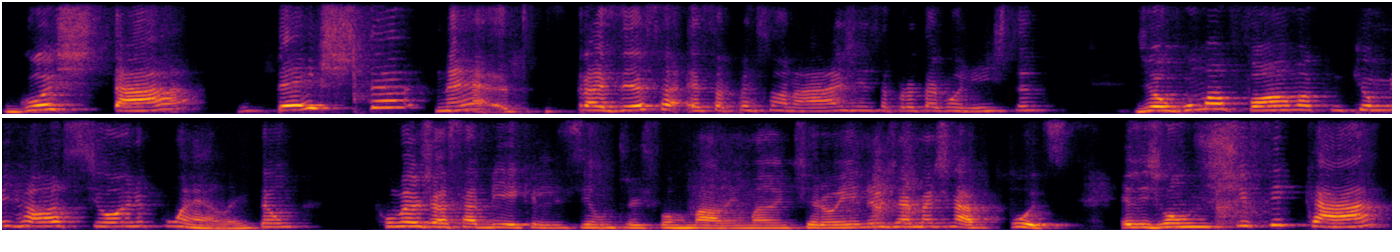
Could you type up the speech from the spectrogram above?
gostar desta, né, trazer essa, essa personagem, essa protagonista, de alguma forma com que eu me relacione com ela. Então, como eu já sabia que eles iam transformá-la em uma anti-heroína, eu já imaginava, putz, eles vão justificar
